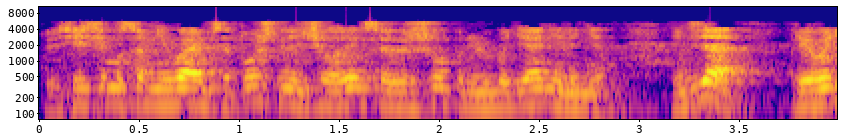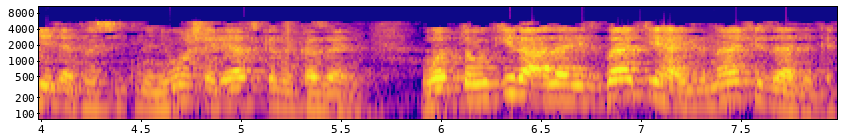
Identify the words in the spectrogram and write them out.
То есть, если мы сомневаемся, точно ли человек совершил прелюбодеяние или нет. Нельзя приводить относительно него шариатское наказание. Вот таукида аля избатиха юнафи залика.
